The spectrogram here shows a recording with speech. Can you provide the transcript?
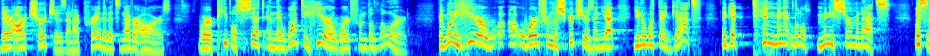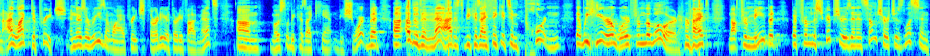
There are churches, and I pray that it's never ours, where people sit and they want to hear a word from the Lord. They want to hear a, a word from the Scriptures, and yet, you know what they get? They get 10 minute little mini sermonettes Listen, I like to preach, and there's a reason why I preach 30 or 35 minutes, um, mostly because I can't be short. But uh, other than that, it's because I think it's important that we hear a word from the Lord, right? Not from me, but, but from the scriptures. And in some churches, listen,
